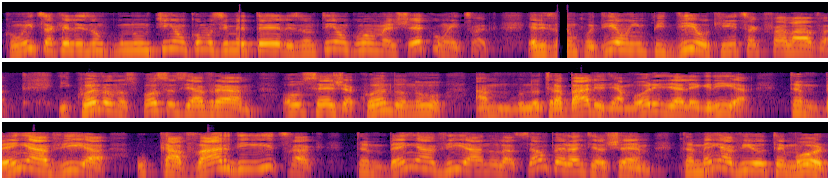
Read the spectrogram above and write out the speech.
com Yitzhak, eles não, não tinham como se meter, eles não tinham como mexer com Yitzhak. Eles não podiam impedir o que Yitzhak falava. E quando nos poços de Abraão, ou seja, quando no, no trabalho de amor e de alegria, também havia o cavar de Yitzhak, também havia anulação perante Hashem, também havia o temor,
